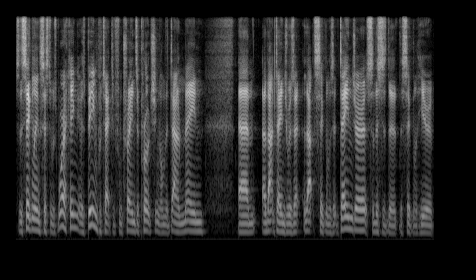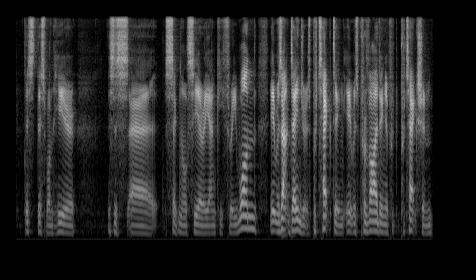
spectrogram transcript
So the signalling system was working. It was being protected from trains approaching on the down main. Um, that danger was at, that signal was at danger. So this is the the signal here. This this one here. This is uh, signal Sierra Yankee three one. It was at danger. It was protecting. It was providing a pr- protection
